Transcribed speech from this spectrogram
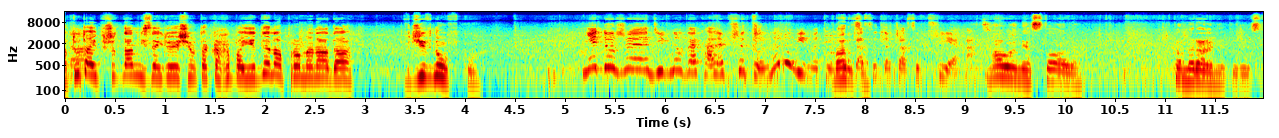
A tutaj przed nami znajduje się taka chyba jedyna promenada w Dziwnówku. Nieduży dziwnówek, ale przytulny. Lubimy tu Bardzo. od czasu do czasu przyjechać. Małe miasto, ale kameralnie tu jest.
